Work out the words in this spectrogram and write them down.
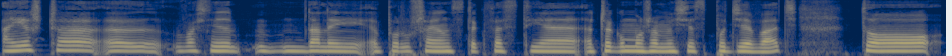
A jeszcze e, właśnie dalej poruszając te kwestie, czego możemy się spodziewać, to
